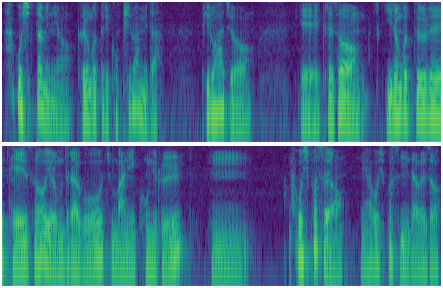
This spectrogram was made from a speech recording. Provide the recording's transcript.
하고 싶다면요. 그런 것들이 꼭 필요합니다. 필요하죠. 예, 그래서 이런 것들에 대해서 여러분들하고 좀 많이 공유를 음, 하고 싶었어요. 예, 하고 싶었습니다. 그래서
